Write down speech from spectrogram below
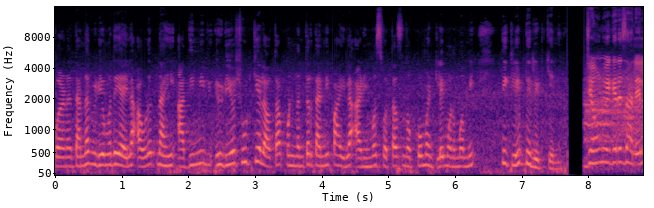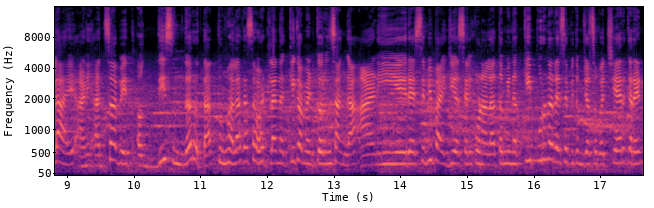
पण त्यांना व्हिडिओमध्ये यायला आवडत नाही. आधी मी व्हिडिओ शूट केला होता पण नंतर त्यांनी पाहिला आणि मग स्वतःच नको म्हटले म्हणून मग मी ती क्लिप डिलीट केली. जेवण वगैरे झालेलं आहे आणि आजचा बेत अगदी सुंदर होता. तुम्हाला कसा वाटला नक्की कमेंट करून सांगा. आणि रेसिपी पाहिजे असेल कोणाला तर मी नक्की पूर्ण रेसिपी तुमच्यासोबत शेअर करेन.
